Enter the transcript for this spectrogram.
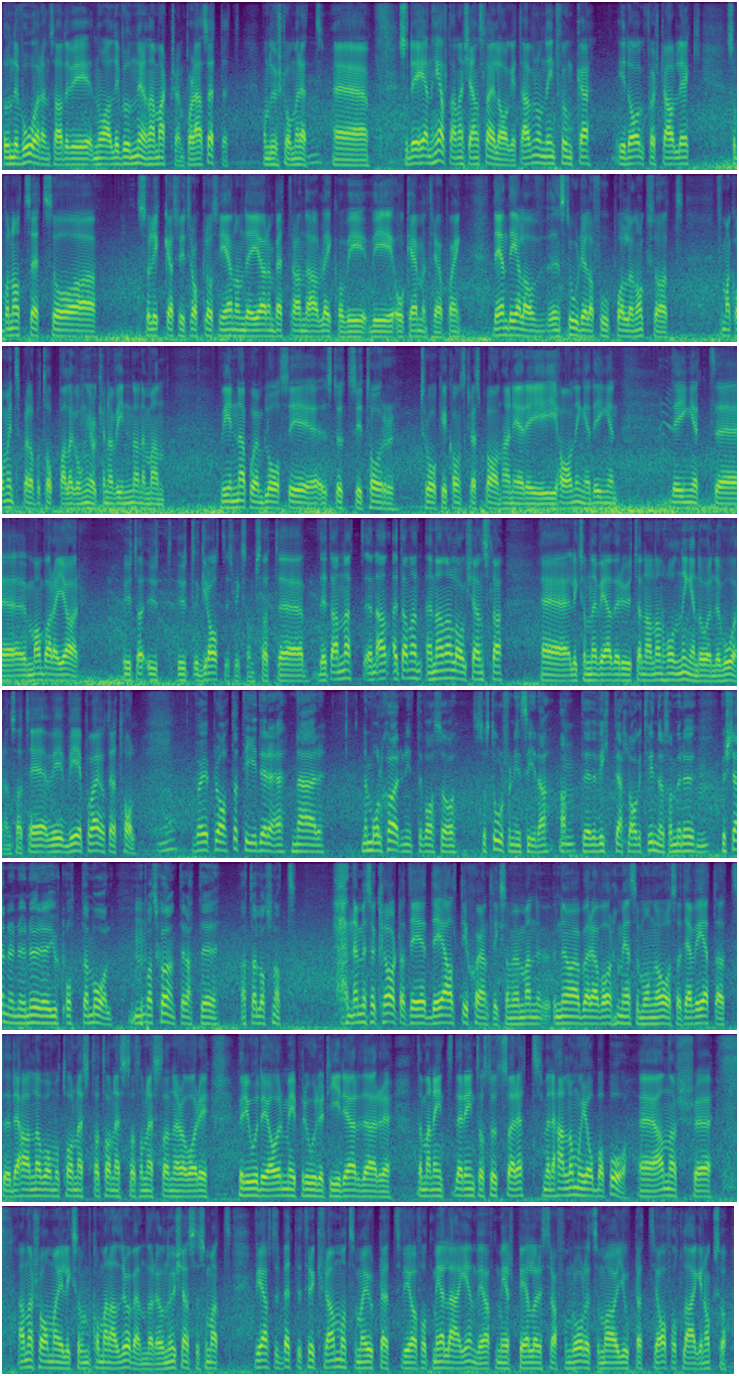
under våren så hade vi nog aldrig vunnit den här matchen på det här sättet. Om du förstår mig rätt. Mm. så det är en helt annan känsla i laget, även om det inte funkar idag, första halvlek. Så på något sätt så, så lyckas vi trockla oss igenom det, gör en bättre andra halvlek och vi, vi åker hem med tre poäng. Det är en, del av, en stor del av fotbollen också, att, för man kommer inte spela på topp alla gånger och kunna vinna när man vinner på en blåsig, studsig, torr, tråkig konstgräsplan här nere i, i Haninge. Det är, ingen, det är inget eh, man bara gör ut, ut, ut gratis liksom. Så att, eh, det är ett annat, en, ett annan, en annan lagkänsla eh, liksom när vi där ute, en annan hållning än då under våren. Så att det, vi, vi är på väg åt rätt håll. Mm. Vi har ju pratat tidigare när, när målskörden inte var så, så stor från din sida, mm. att det är viktigt att laget vinner. Så, men nu, mm. hur känner du nu? Nu har du gjort åtta mål. Hur mm. pass skönt är det att det, att det har lossnat? Nej men såklart att det, det är alltid skönt liksom. Men man, nu har jag börjat vara med så många år så att jag vet att det handlar om att ta nästa, ta nästa, ta nästa när det har varit perioder. Jag har varit med i perioder tidigare där, där, man inte, där det inte har studsat rätt. Men det handlar om att jobba på. Eh, annars, eh, annars har man ju liksom, kommer man aldrig att vända det. Och nu känns det som att vi har haft ett bättre tryck framåt som har gjort att vi har fått mer lägen. Vi har haft mer spelare i straffområdet som har gjort att jag har fått lägen också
